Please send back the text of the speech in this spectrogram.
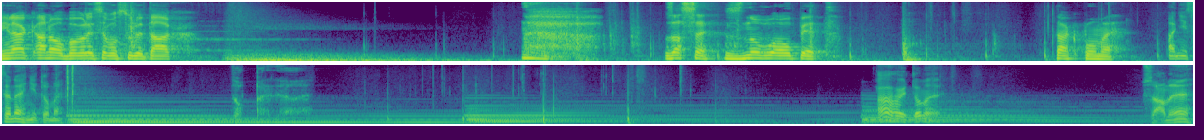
Jinak ano, bavili se o sudetách. Zase, znovu a opět. Tak pome. Ani se nehni, Tome. Do prdele. Ahoj, Tome. Samé?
